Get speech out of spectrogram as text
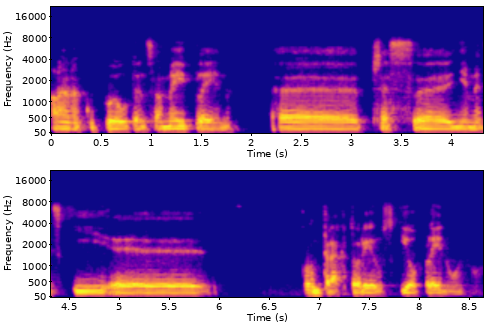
ale nakupují ten samý plyn e, přes e, německý e, kontraktory ruského plynu. No.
